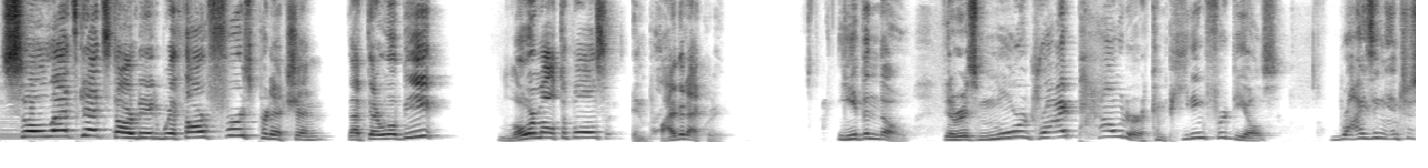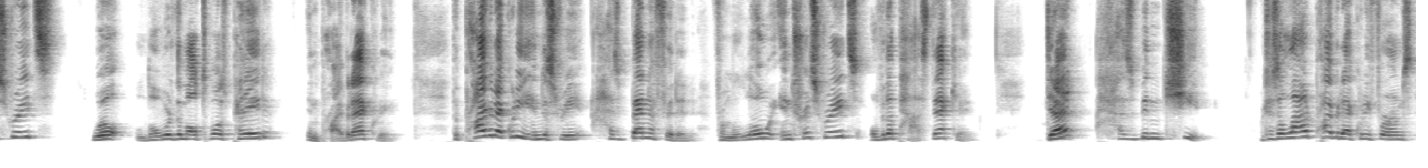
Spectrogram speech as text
So let's get started with our first prediction that there will be lower multiples in private equity. Even though there is more dry powder competing for deals, rising interest rates will lower the multiples paid in private equity. The private equity industry has benefited from low interest rates over the past decade. Debt has been cheap which has allowed private equity firms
